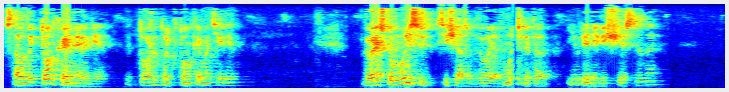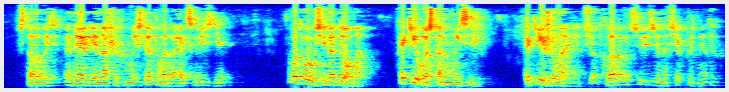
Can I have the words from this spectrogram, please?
Стало быть, тонкая энергия – это тоже только тонкая материя. Говорят, что мысль, сейчас вот говорят, мысль – это явление вещественное. Стало быть, энергия наших мыслей отлагается везде. Вот вы у себя дома. Какие у вас там мысли? Какие желания? Все откладываются везде, на всех предметах.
